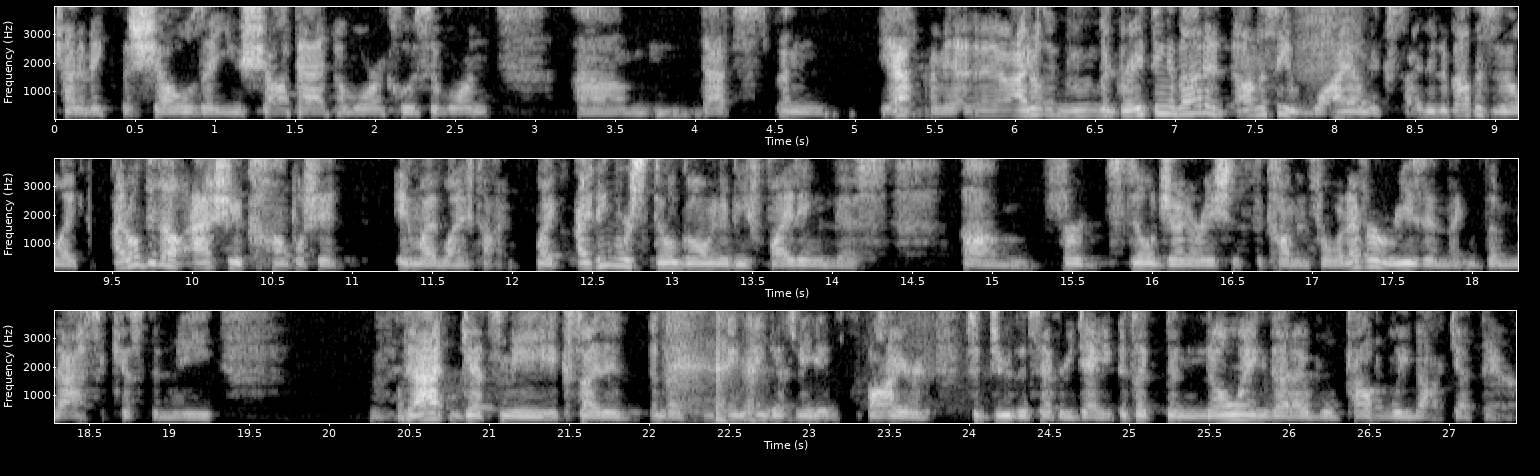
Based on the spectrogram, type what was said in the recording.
trying to make the shelves that you shop at a more inclusive one um, that's and yeah, I mean, I, I don't. The great thing about it, honestly, why I'm excited about this is that like I don't think I'll actually accomplish it in my lifetime. Like I think we're still going to be fighting this um, for still generations to come, and for whatever reason, like the masochist in me that gets me excited and like and, and, gets me inspired to do this every day. It's like the knowing that I will probably not get there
